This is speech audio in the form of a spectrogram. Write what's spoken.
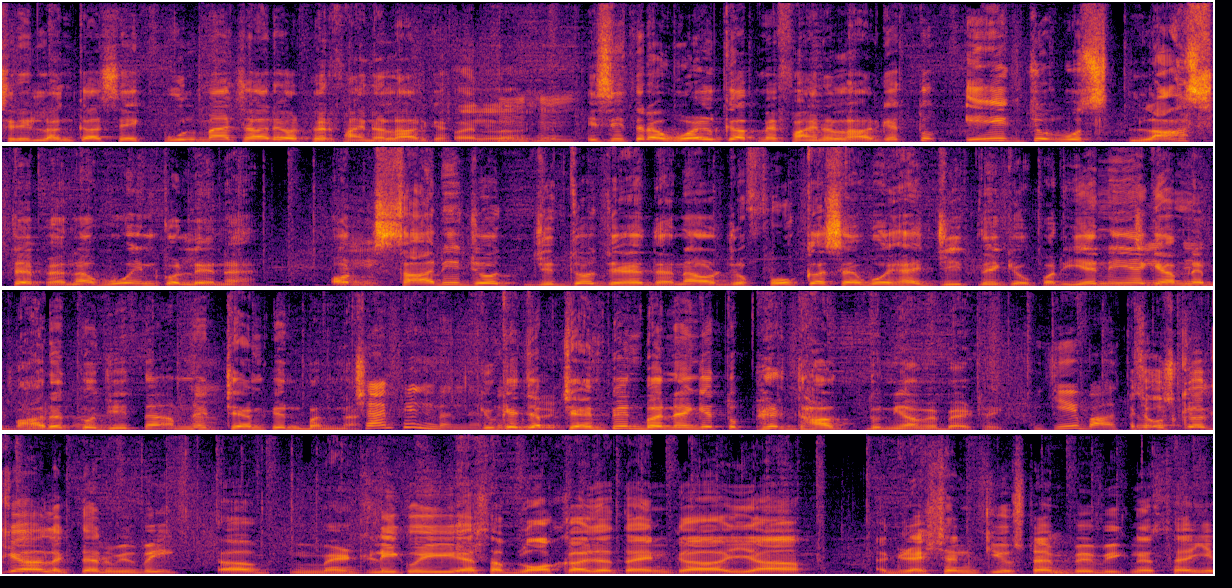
श्रीलंका से एक पूल मैच हारे और फिर फाइनल हार गए। इसी तरह वर्ल्ड कप में फाइनल हार गए। तो एक जो वो लास्ट स्टेप है ना वो इनको लेना है। और सारी जो जिद्दोजहद है ना और जो फोकस है वो है जीतने के ऊपर। ये नहीं है कि हमने भारत को जीतना है। हमने चैंपियन बनना है। चैंपियन बनना क्योंकि जब चैंपियन बनेंगे तो फिर धाक दुनिया में बैठेगी। ये बात अच्छा तो उसका क्या लगता है रमीज भाई मेंटली कोई ऐसा ब्लॉक आ जाता है इनका या एग्रेशन की उस टाइम पे वीकनेस है? या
